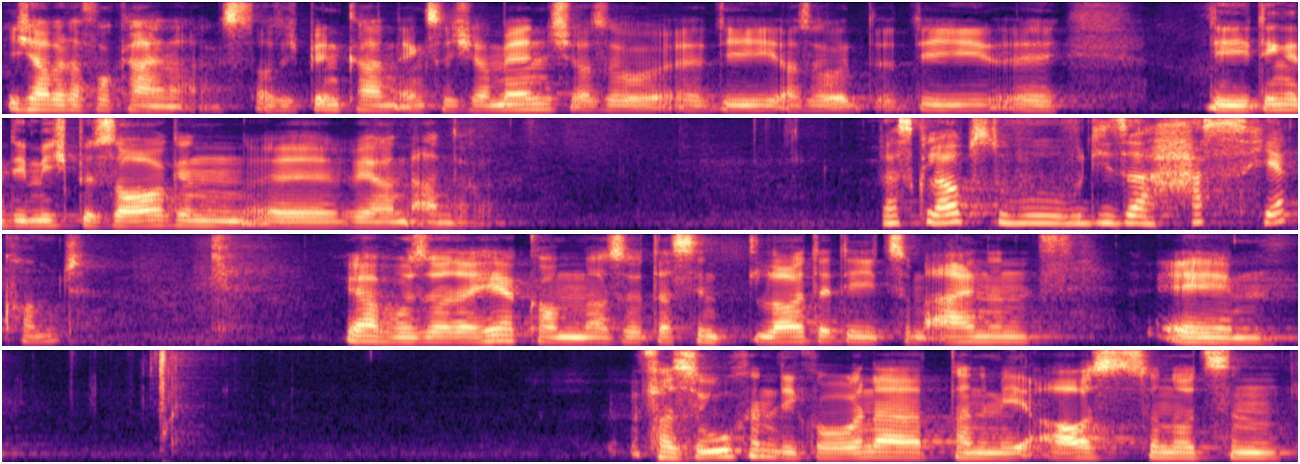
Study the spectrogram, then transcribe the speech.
Ich habe davor keine Angst. Also ich bin kein ängstlicher Mensch. Also äh, die, also die, äh, die Dinge, die mich besorgen, äh, wären andere. Was glaubst du, wo, wo dieser Hass herkommt? Ja, wo soll er herkommen? Also das sind Leute, die zum einen ähm, versuchen, die Corona-Pandemie auszunutzen,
